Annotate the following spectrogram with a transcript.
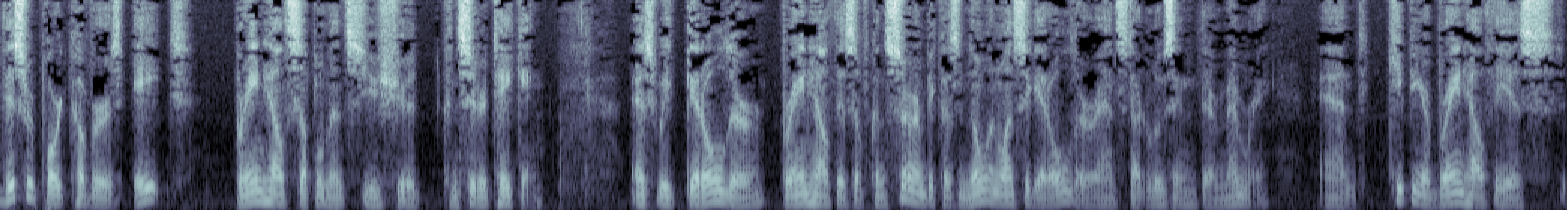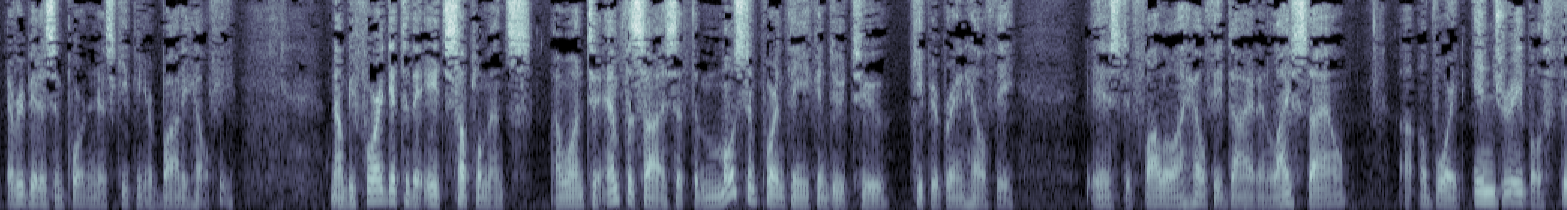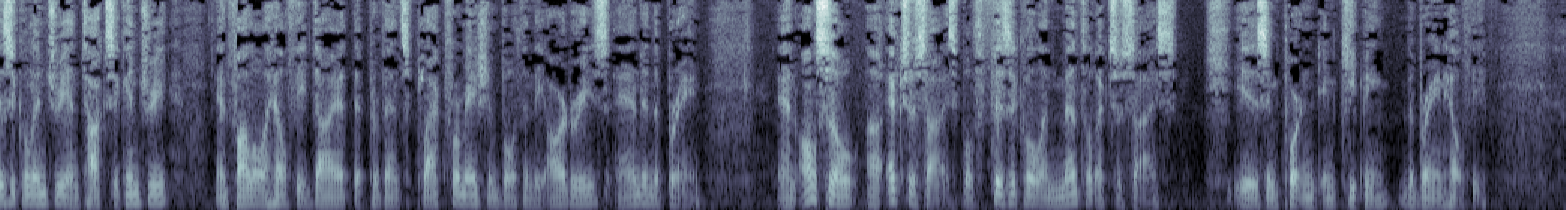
This report covers eight brain health supplements you should consider taking. As we get older, brain health is of concern because no one wants to get older and start losing their memory. And keeping your brain healthy is every bit as important as keeping your body healthy. Now, before I get to the eight supplements, I want to emphasize that the most important thing you can do to keep your brain healthy is to follow a healthy diet and lifestyle, uh, avoid injury, both physical injury and toxic injury, and follow a healthy diet that prevents plaque formation both in the arteries and in the brain. And also uh, exercise, both physical and mental exercise, is important in keeping the brain healthy.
